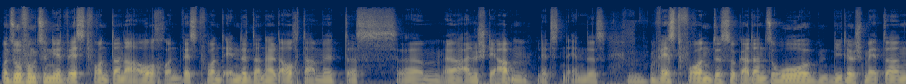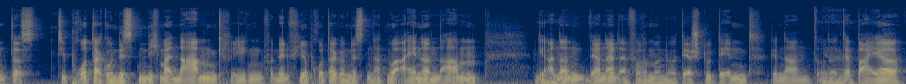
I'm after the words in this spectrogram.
Und so funktioniert Westfront dann auch. Und Westfront endet dann halt auch damit, dass ähm, ja, alle sterben letzten Endes. Mhm. Westfront ist sogar dann so niederschmetternd, dass die Protagonisten nicht mal Namen kriegen. Von den vier Protagonisten hat nur einer einen Namen. Die mhm. anderen werden halt einfach immer nur der Student genannt oder ja. der Bayer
